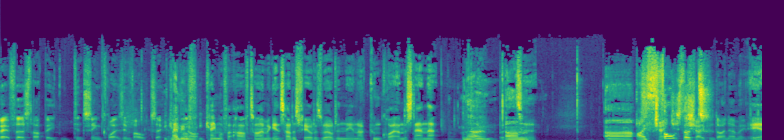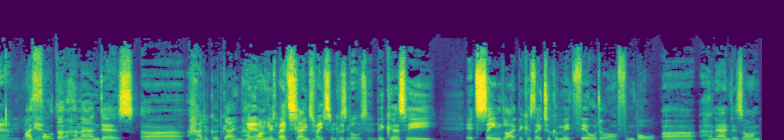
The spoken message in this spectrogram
better first half, but he didn't seem quite as involved He second. came Maybe off, not. He came off at half time against Huddersfield as well, didn't he? And I couldn't quite understand that. no. But um, uh, uh, I thought changes the that. shape and dynamic. Yeah. it? You get- I Yeah. thought that Hernandez uh, had a good game, had Yeah, one of his played- better he games. for played us some because good he- balls, didn't because he. It seemed like because they took a midfielder off and brought uh, Hernandez on,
